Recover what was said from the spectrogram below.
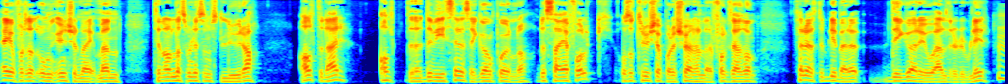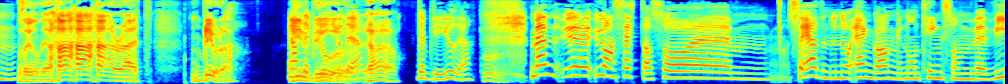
jeg er fortsatt ung, unnskyld meg, men til alle som liksom lurer. Alt det der, alt det, det viser det seg gang på gang. nå. Det sier folk, og så tror ikke jeg på det sjøl heller. Folk sier sånn Seriøst, det blir bare diggere jo eldre du blir. Og så er jeg sånn, ja, right. Det blir jo det. Ja, det blir jo det. Ja, ja. det blir jo det. Mm. Men uh, uansett, da, så, uh, så er det nå en gang noen ting som vi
